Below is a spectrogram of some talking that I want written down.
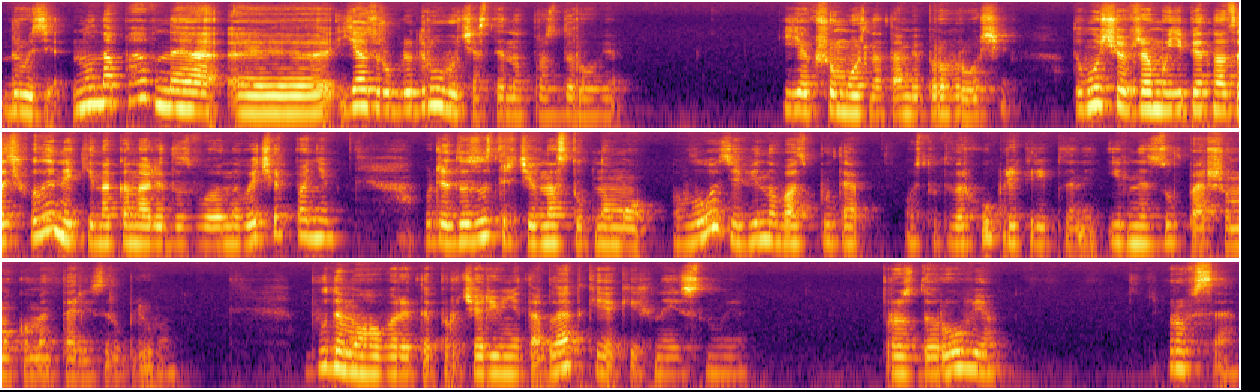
Друзі, ну напевне, е, я зроблю другу частину про здоров'я. І якщо можна, там і про гроші. Тому що вже мої 15 хвилин, які на каналі дозволено вичерпані. Отже, до зустрічі в наступному влозі. Він у вас буде ось тут вверху прикріплений і внизу в першому коментарі зроблю вам. Будемо говорити про чарівні таблетки, яких не існує, про здоров'я і про все.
